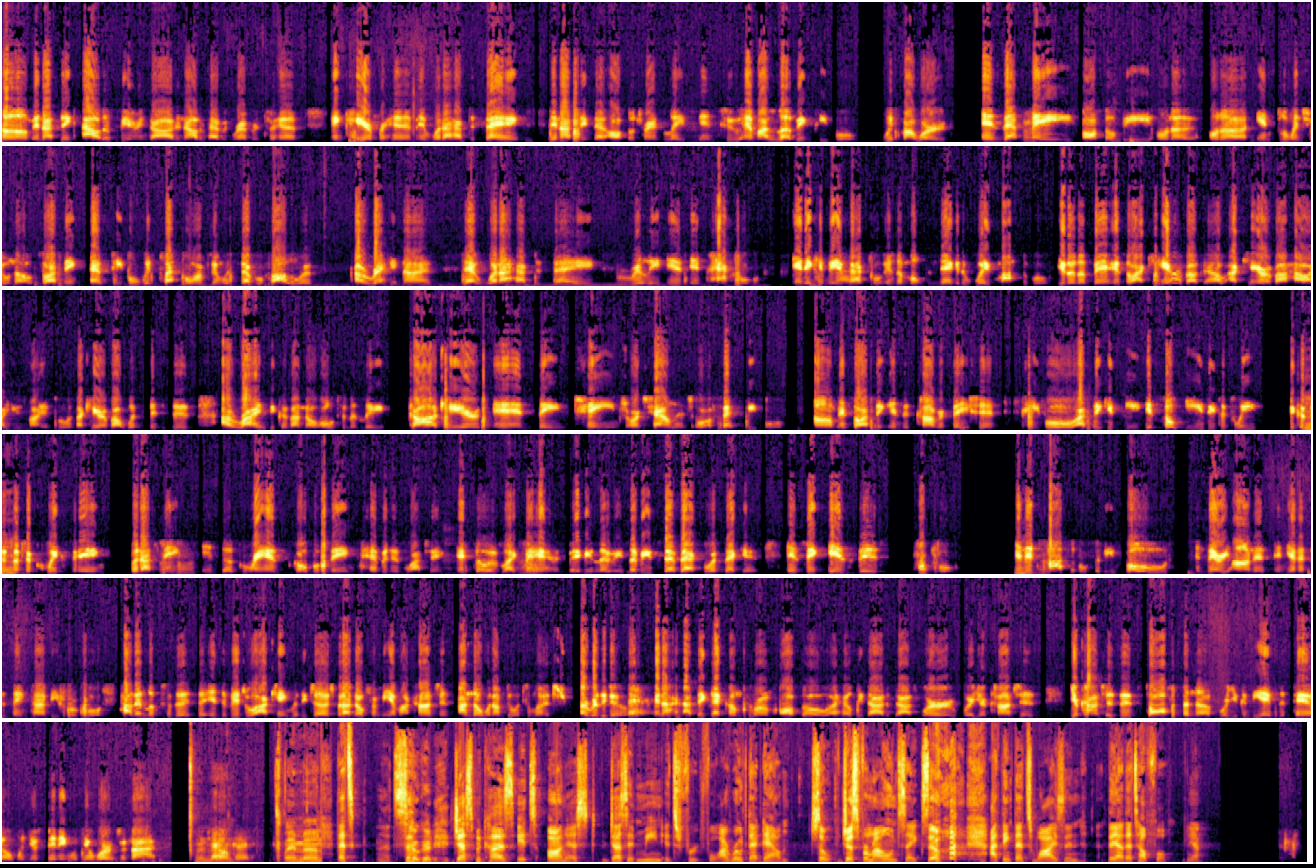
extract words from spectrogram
Um, and I think out of fearing God and out of having reverence for Him and care for Him and what I have to say, then I think that also translates into am I loving people with my words? And that mm. may also be on a on a influential note. So I think as people with platforms and with several followers, I recognize that what I have to say really is impactful. And it can be impactful in the most negative way possible. You know what I'm saying? And so I care about that. I, I care about how I use my influence. I care about what sentences I write because I know ultimately God cares and they change or challenge or affect people. Um, and so I think in this conversation, people, I think it's, e- it's so easy to tweet because mm. it's such a quick thing. But I think mm-hmm. in the grand scope of things, heaven is watching. And so it's like, mm-hmm. man, maybe let me let me step back for a second and think, is this fruitful? Mm-hmm. And it's mm-hmm. possible to be bold and very honest and yet at the same time be fruitful. How that looks for the, the individual, I can't really judge, but I know for me and my conscience, I know when I'm doing too much. I really do. And I, and I think that comes from also a healthy diet of God's word where your conscience your conscience is soft enough where you can be able to tell when you're sinning with your words or not. Amen. That's good. Amen. That's that's so good. Just because it's honest doesn't mean it's fruitful. I wrote that down. So just for my own sake. So I think that's wise and yeah, that's helpful. Yeah.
